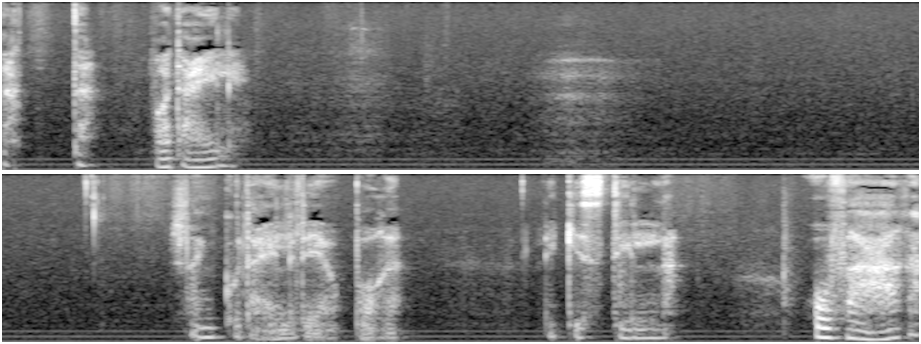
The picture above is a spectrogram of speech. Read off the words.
Dette var deilig. Tenk hvor deilig det er å bare ligge stille og være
